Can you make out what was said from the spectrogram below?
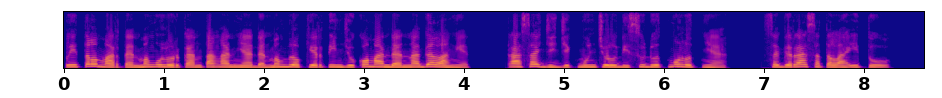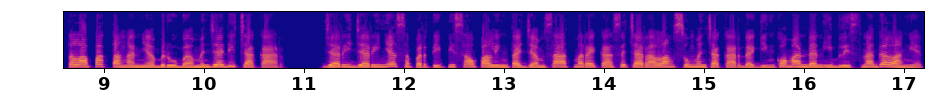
Little Marten mengulurkan tangannya dan memblokir tinju Komandan Naga Langit. Rasa jijik muncul di sudut mulutnya. Segera setelah itu, telapak tangannya berubah menjadi cakar. Jari-jarinya seperti pisau paling tajam saat mereka secara langsung mencakar daging Komandan Iblis Naga Langit.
